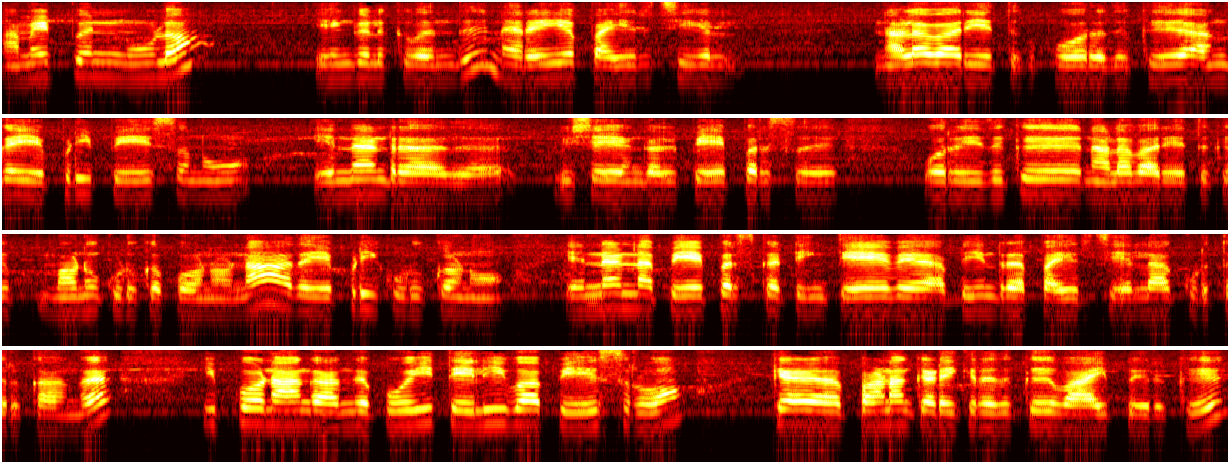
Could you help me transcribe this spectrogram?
அமைப்பின் மூலம் எங்களுக்கு வந்து நிறைய பயிற்சிகள் நல வாரியத்துக்கு போகிறதுக்கு அங்கே எப்படி பேசணும் என்னன்ற விஷயங்கள் பேப்பர்ஸு ஒரு இதுக்கு நல வாரியத்துக்கு மனு கொடுக்க போனோன்னா அதை எப்படி கொடுக்கணும் என்னென்ன பேப்பர்ஸ் கட்டிங் தேவை அப்படின்ற பயிற்சி எல்லாம் கொடுத்துருக்காங்க. இப்போ நாங்கள் அங்கே போய் தெளிவாக பேசுகிறோம் கெ பணம் கிடைக்கிறதுக்கு வாய்ப்பு இருக்குது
